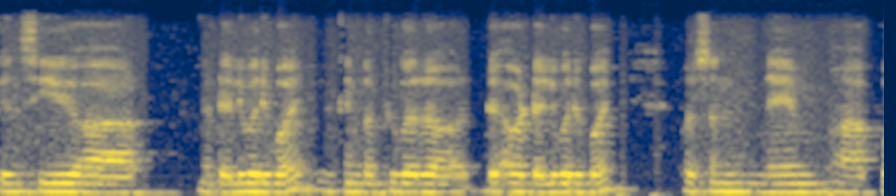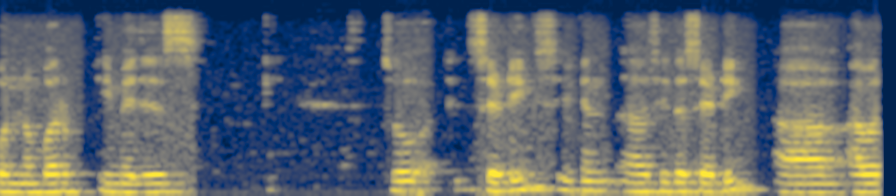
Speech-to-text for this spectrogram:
You can see uh, delivery boy. You can configure uh, our delivery boy. Person name uh, phone number images. So settings you can uh, see the setting uh, our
